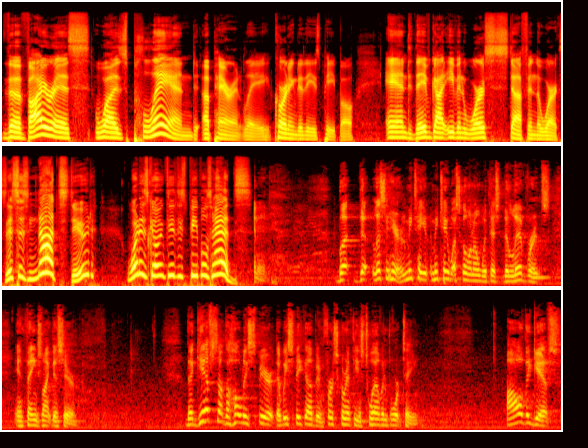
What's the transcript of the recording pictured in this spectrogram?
the virus was planned apparently, according to these people. And they've got even worse stuff in the works. This is nuts, dude. What is going through these people's heads? But listen here, let me tell you let me tell you what's going on with this deliverance and things like this here. The gifts of the Holy Spirit that we speak of in 1 Corinthians 12 and 14. All the gifts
